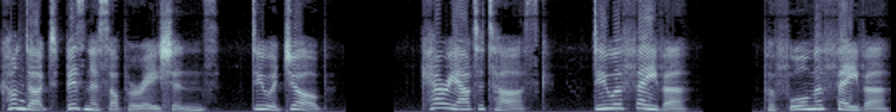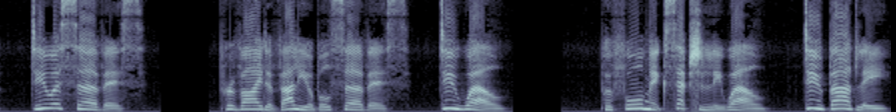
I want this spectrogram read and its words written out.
Conduct business operations. Do a job. Carry out a task. Do a favor. Perform a favor. Do a service. Provide a valuable service. Do well. Perform exceptionally well. Do badly.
